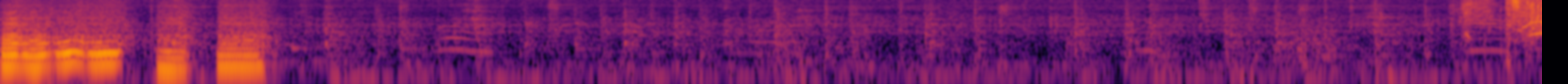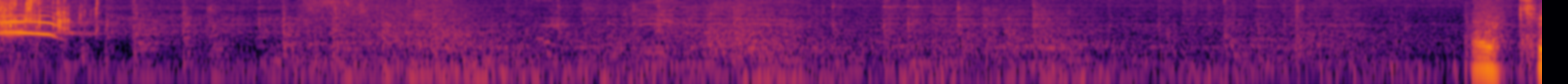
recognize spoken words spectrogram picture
Hum, hum, hum. Ok.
